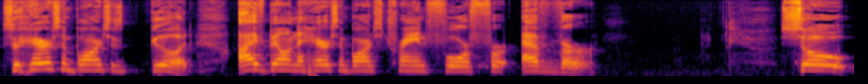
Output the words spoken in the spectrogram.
So Harrison Barnes is good. I've been on the Harrison Barnes train for forever. So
